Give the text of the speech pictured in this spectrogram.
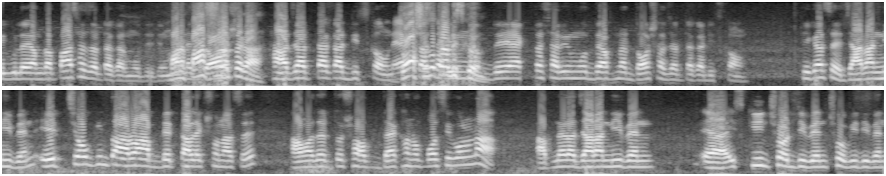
এগুলো আমরা পাঁচ হাজার টাকার মধ্যে দিব। মানে হাজার টাকা? ডিসকাউন্ট 10,000 টাকা discount? মধ্যে একটা শাড়ির মধ্যে আপনার দশ হাজার টাকা ডিসকাউন্ট ঠিক আছে? যারা নিবেন এর চেয়েও কিন্তু আরও আপডেট কালেকশন আছে। আমাদের তো সব দেখানো পসিবল না। আপনারা যারা নিবেন স্ক্রিনশট দিবেন ছবি দিবেন।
